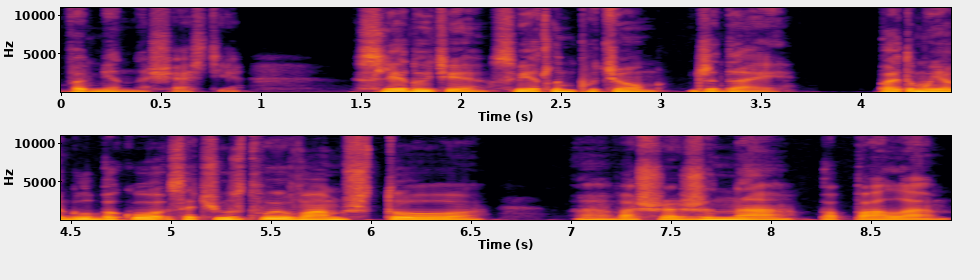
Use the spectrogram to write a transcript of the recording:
в обмен на счастье. Следуйте светлым путем, джедаи. Поэтому я глубоко сочувствую вам, что а, ваша жена попала,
